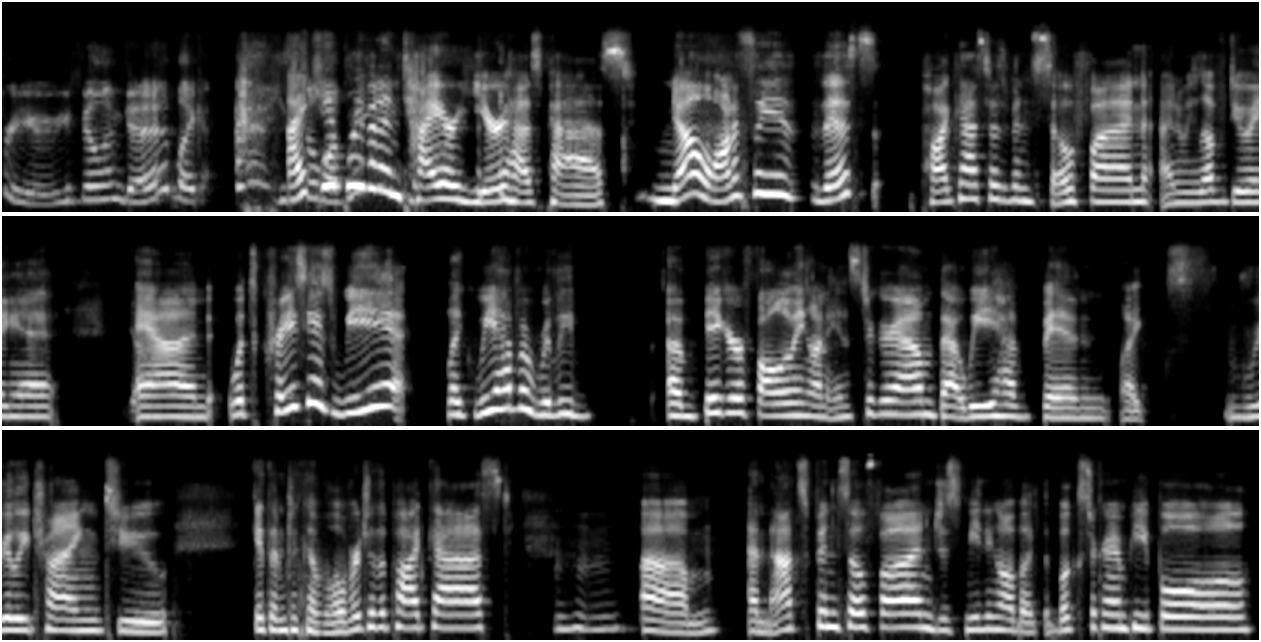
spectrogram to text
for you? You feeling good? Like, I can't believe an entire year has passed. No, honestly, this podcast has been so fun and we love doing it. Yeah. And what's crazy is we like we have a really a bigger following on Instagram that we have been like really trying to get them to come over to the podcast. Mhm. Um and that's been so fun just meeting all like the bookstagram people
